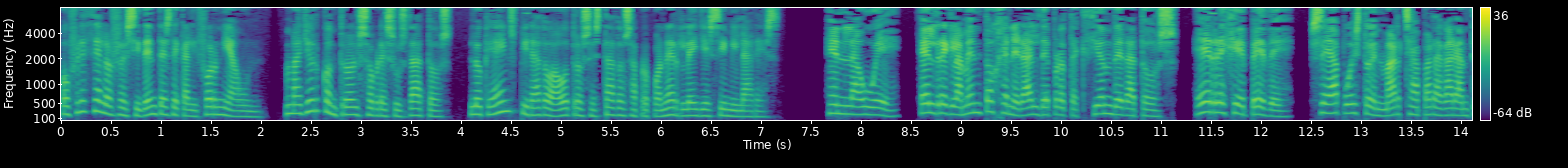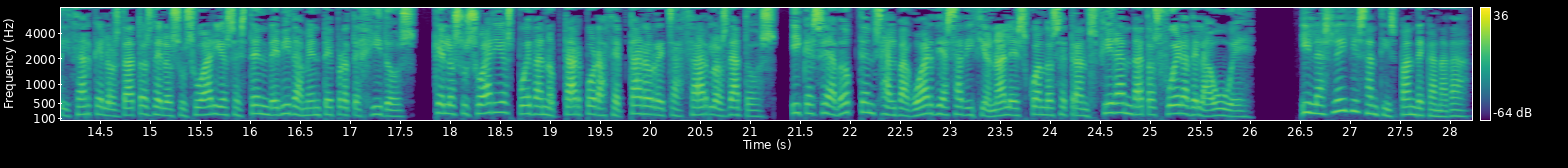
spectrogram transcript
ofrece a los residentes de California un mayor control sobre sus datos, lo que ha inspirado a otros estados a proponer leyes similares. En la UE, el Reglamento General de Protección de Datos, RGPD, se ha puesto en marcha para garantizar que los datos de los usuarios estén debidamente protegidos, que los usuarios puedan optar por aceptar o rechazar los datos, y que se adopten salvaguardias adicionales cuando se transfieran datos fuera de la UE. Y las leyes anti-spam de Canadá,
